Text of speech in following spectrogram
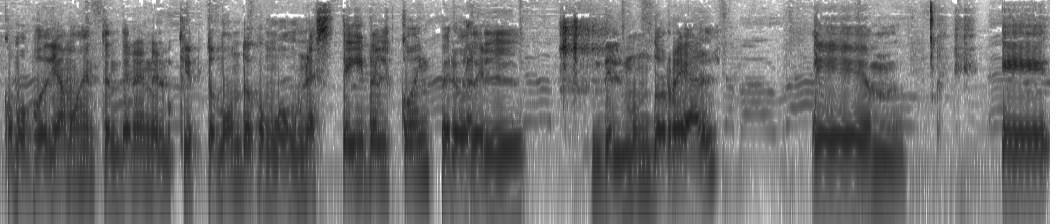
como podríamos entender en el criptomundo como una stablecoin, pero del, del mundo real. Eh, eh,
